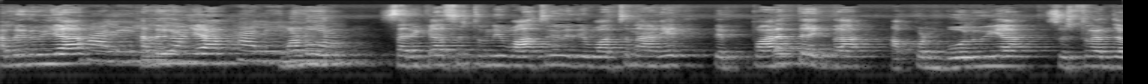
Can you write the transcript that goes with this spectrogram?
हलेलुया. हालेलुया. म्हणून सरिका सिस्टरने वाचलेले जे वाचन आहे ते परत एकदा आपण बोलूया. सिस्टरांच्या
